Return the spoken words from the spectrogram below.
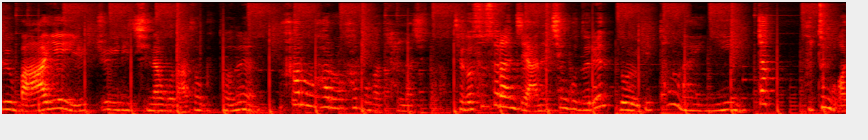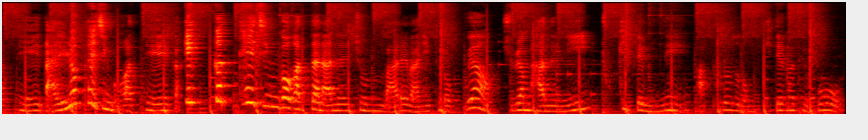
그 마의 일주일이 지나고 나서부터는 하루하루 하루가 달라지더라고요. 제가 수술한 지 아는 친구들은 너 여기 턱 라인이 쫙 붙은 것 같아. 날렵해진 것 같아. 그러니까 깨끗해진 것 같다라는 좀 말을 많이 들었고요. 주변 반응이 좋기 때문에 앞으로도 너무 기대가 되고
